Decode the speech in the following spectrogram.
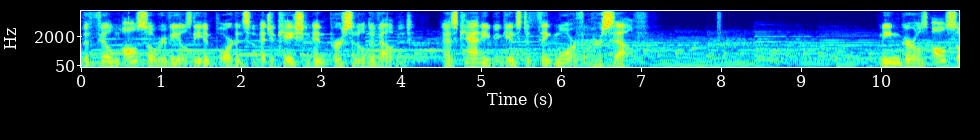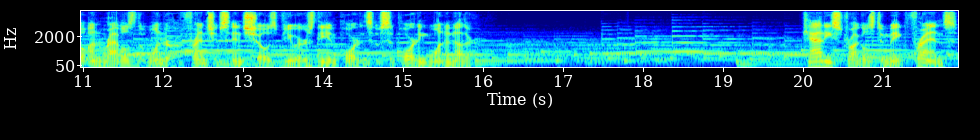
The film also reveals the importance of education and personal development, as Cady begins to think more for herself. Mean Girls also unravels the wonder of friendships and shows viewers the importance of supporting one another. Cady struggles to make friends,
